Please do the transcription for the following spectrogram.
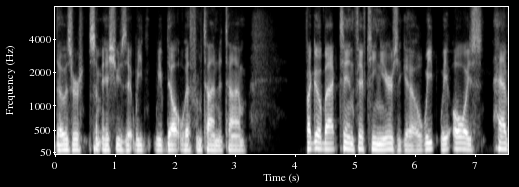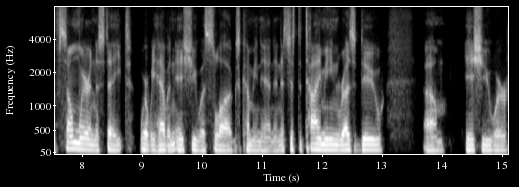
those are some issues that we we've dealt with from time to time if I go back 10, 15 years ago, we, we always have somewhere in the state where we have an issue with slugs coming in. And it's just a timing residue um, issue where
